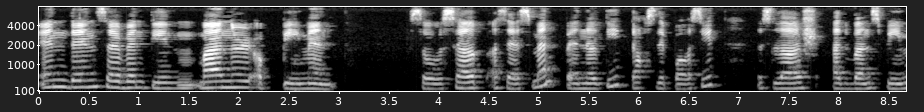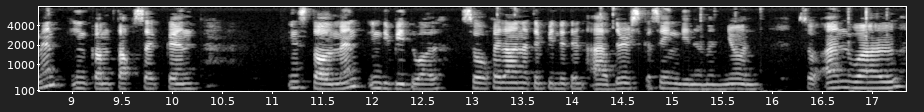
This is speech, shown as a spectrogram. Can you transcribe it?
And then, 17, manner of payment. So, self-assessment, penalty, tax deposit, slash advance payment, income tax second installment, individual. So, kailangan natin pindutin others kasi hindi naman yon So, annual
